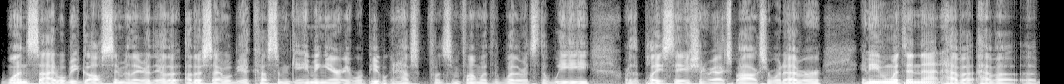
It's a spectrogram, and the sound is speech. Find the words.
one side will be golf simulator, the other other side will be a custom gaming area where people can have some fun with whether it's the Wii or the PlayStation or Xbox or whatever. And even within that, have a have a, a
